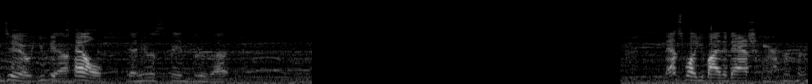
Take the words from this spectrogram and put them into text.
Too. You could Yeah. tell. Yeah, he was speeding through that. That's why you buy the dash cam.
